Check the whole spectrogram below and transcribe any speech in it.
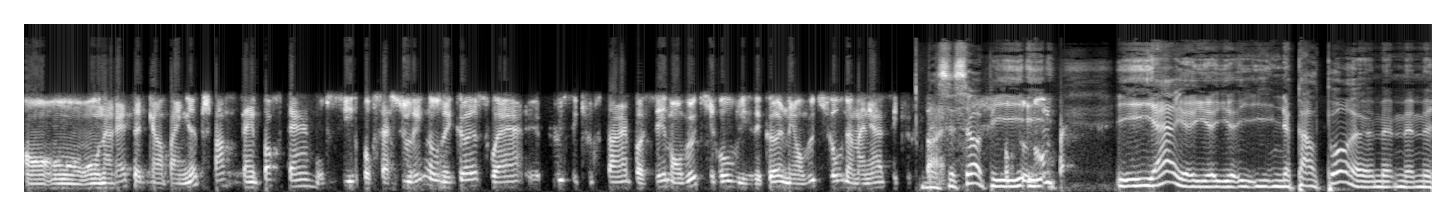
On, on- on arrête cette campagne-là. Puis je pense que c'est important aussi pour s'assurer que nos écoles soient le plus sécuritaires possible. On veut qu'ils rouvrent les écoles, mais on veut qu'ils rouvrent de manière sécuritaire. Ben, c'est ça. Puis Hier, il, il- il- ne parle pas, euh, M.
